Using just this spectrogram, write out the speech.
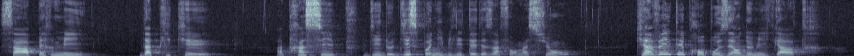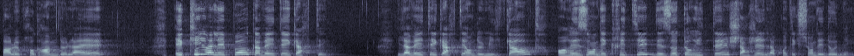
ça a permis d'appliquer un principe dit de disponibilité des informations qui avait été proposé en 2004 par le programme de la haie et qui à l'époque avait été écarté. Il avait été écarté en 2004 en raison des critiques des autorités chargées de la protection des données.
